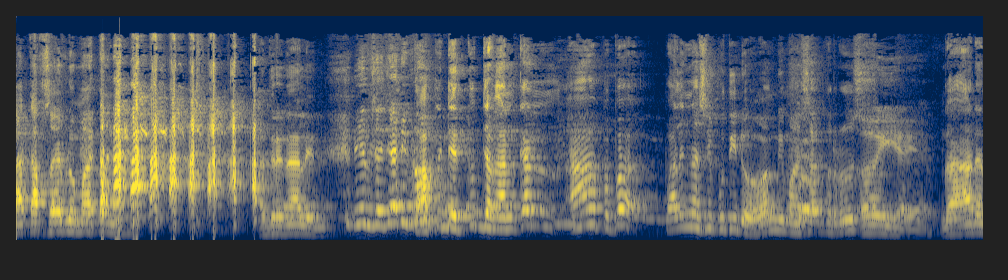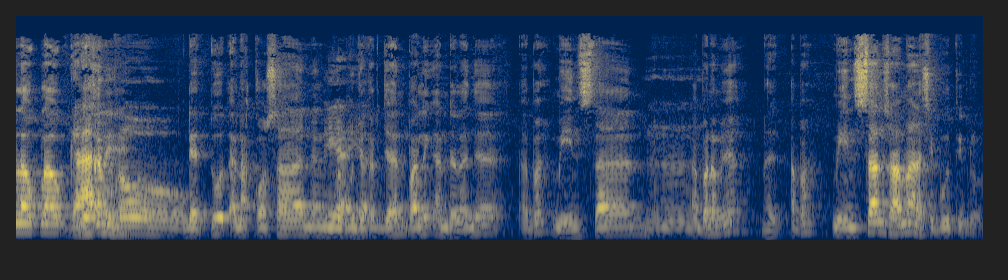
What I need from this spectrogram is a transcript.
kakap saya belum matang adrenalin Iya bisa jadi, bro. tapi dia tuh jangankan apa pak paling nasi putih doang dimasak terus Oh iya iya. nggak ada lauk-lauk Garam, nih. bro. Deadwood anak kosan yang Iya, belum punya iya. kerjaan paling andalannya apa mie instan apa namanya Na- apa mie instan sama nasi putih bro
